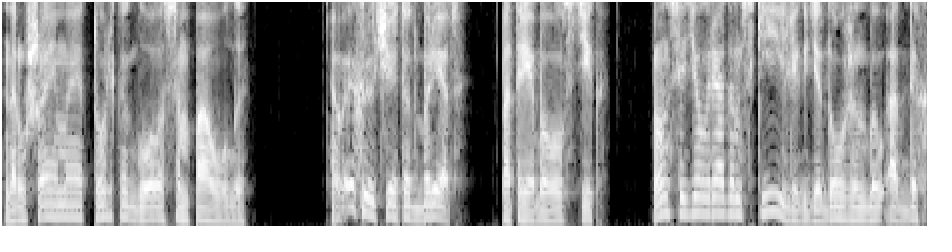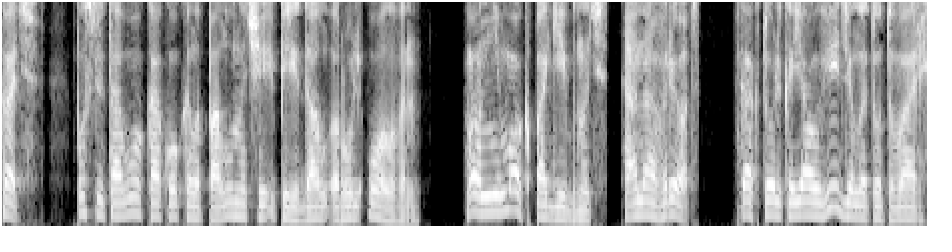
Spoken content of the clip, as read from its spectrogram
нарушаемое только голосом Паулы. "Выключи этот бред", потребовал Стик. Он сидел рядом с Киили, где должен был отдыхать, после того, как около полуночи передал руль Олвен. Он не мог погибнуть. Она врет. Как только я увидел эту тварь,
